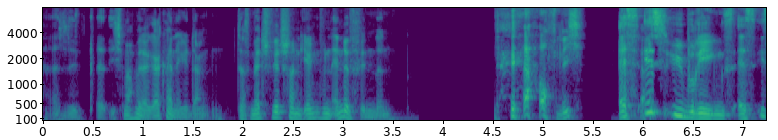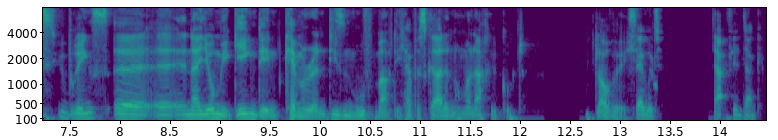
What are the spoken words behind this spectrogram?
Also, ich mache mir da gar keine Gedanken. Das Match wird schon irgendein Ende finden. ja, hoffentlich. Es ja. ist übrigens, es ist übrigens äh, äh, Naomi gegen den Cameron diesen Move macht. Ich habe es gerade nochmal nachgeguckt. Glaube ich. Sehr gut. Ja, vielen Dank.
